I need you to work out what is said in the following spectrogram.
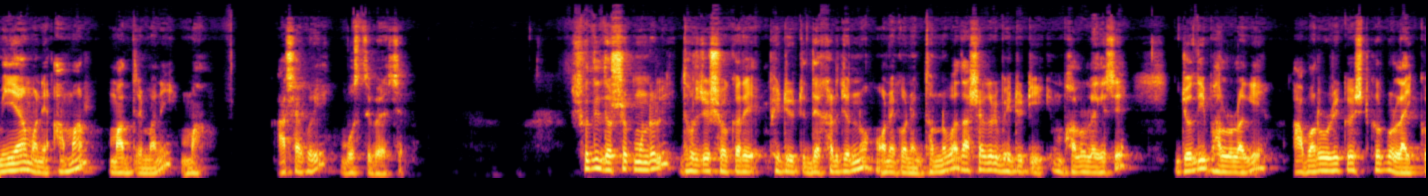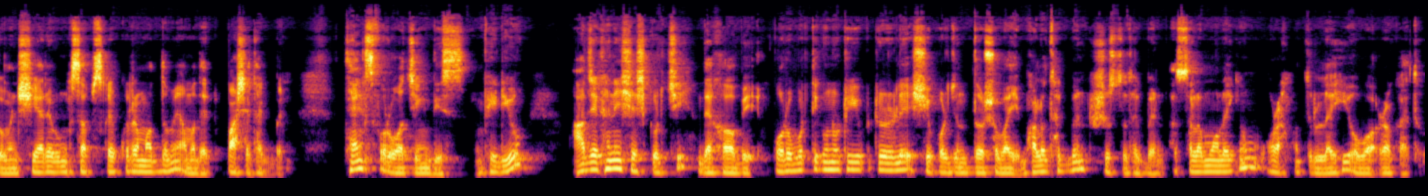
মিয়া মানে আমার, মাদ্রে মানে মা। আশা করি বুঝতে পেরেছেন। শুধু দর্শক মণ্ডলী, ধৈর্য সহকারে ভিডিওটি দেখার জন্য অনেক অনেক ধন্যবাদ। আশা করি ভিডিওটি ভালো লেগেছে। যদি ভালো লাগে, আবারও রিকোয়েস্ট করব লাইক কমেন্ট শেয়ার এবং সাবস্ক্রাইব করার মাধ্যমে আমাদের পাশে থাকবেন। Thanks for watching this video আজ এখানেই শেষ করছি। দেখা হবে পরবর্তী কোনো টিউটোরিয়ালে সে পর্যন্ত সবাই ভালো থাকবেন, সুস্থ থাকবেন। আসসালামু আলাইকুম ওরহমতুল্লাহি ওবরাকাতু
